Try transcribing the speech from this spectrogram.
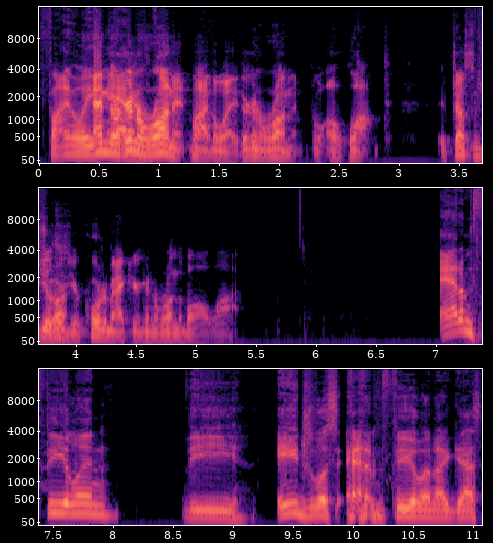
Finally, and they're going to run it. By the way, they're going to run it a lot. If Justin Fields sure. is your quarterback, you're going to run the ball a lot. Adam Thielen, the ageless Adam Thielen, I guess.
